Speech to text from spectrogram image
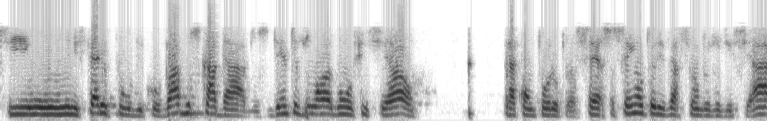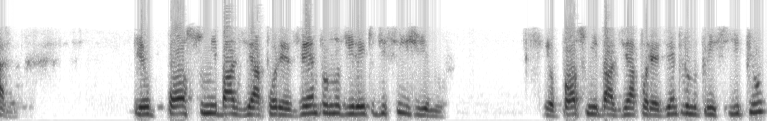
que o Ministério Público vá buscar dados dentro de um órgão oficial para compor o processo sem autorização do Judiciário, eu posso me basear, por exemplo, no direito de sigilo. Eu posso me basear, por exemplo, no princípio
